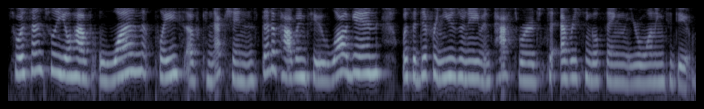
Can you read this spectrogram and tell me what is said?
So essentially, you'll have one place of connection instead of having to log in with a different username and password to every single thing that you're wanting to do.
